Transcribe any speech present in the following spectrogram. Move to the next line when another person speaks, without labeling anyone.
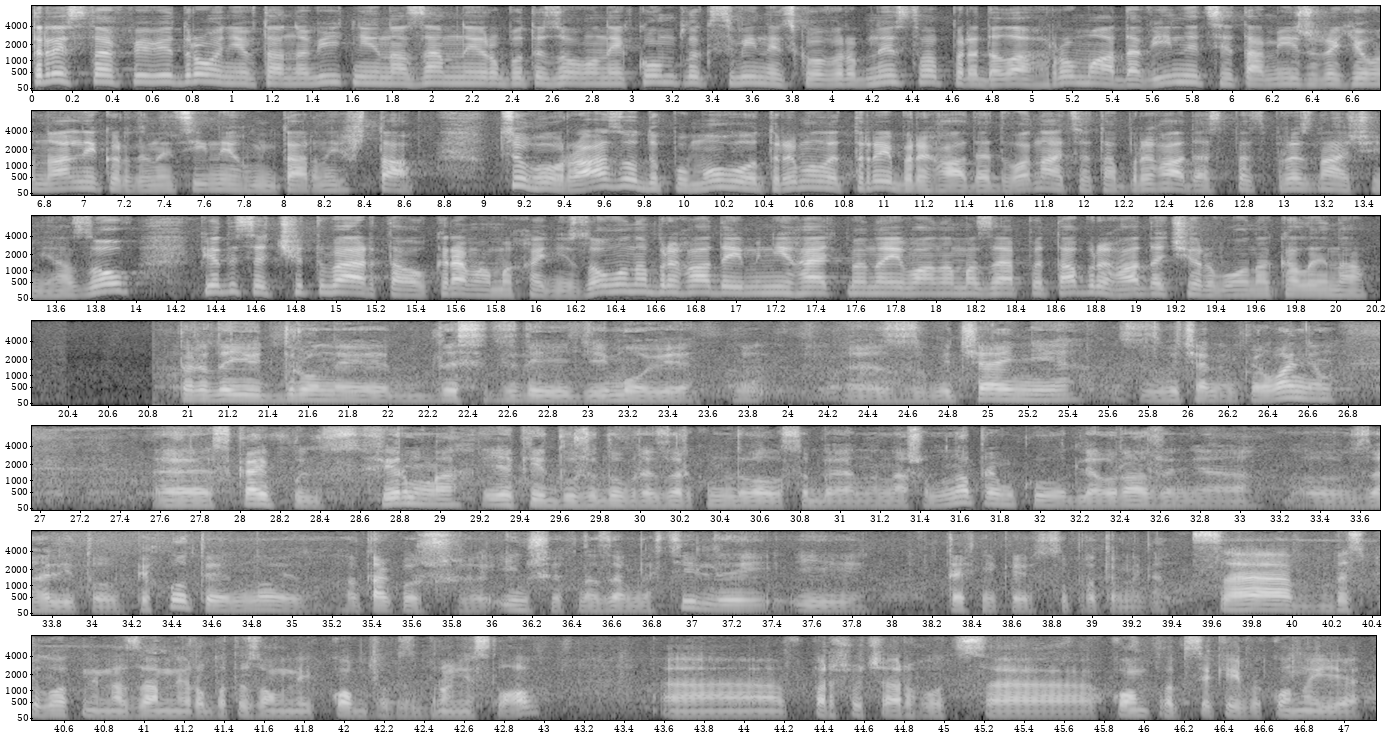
300 впівдронів та новітній наземний роботизований комплекс Вінницького виробництва передала громада Вінниці та міжрегіональний координаційний гуманітарний штаб. Цього разу допомогу отримали три бригади: 12-та бригада спецпризначення Азов, 54-та окрема механізована бригада імені гетьмана Івана Мазепи та бригада Червона калина.
Передають дрони 10-дюймові е, звичайні, з звичайним керуванням. Е, Skypulse фірма, які дуже добре зарекомендували себе на нашому напрямку для ураження е, взагалі-то піхоти, ну, а також інших наземних цілей і техніки супротивника.
Це безпілотний наземний роботизований комплекс Броніслав. Е, В першу чергу це комплекс, який виконує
